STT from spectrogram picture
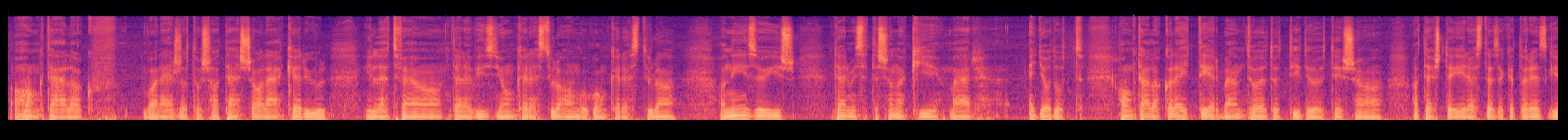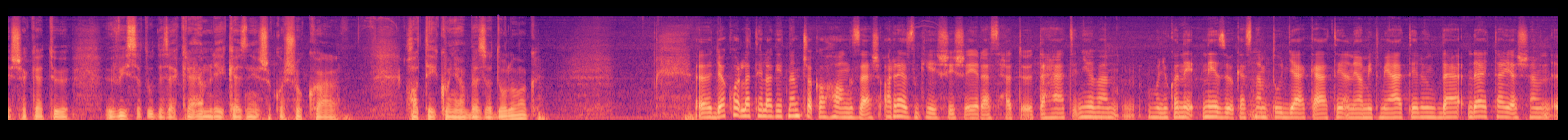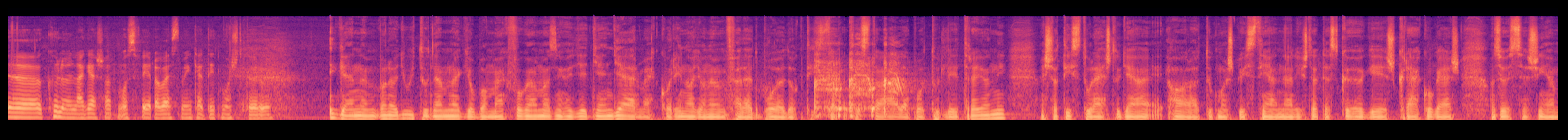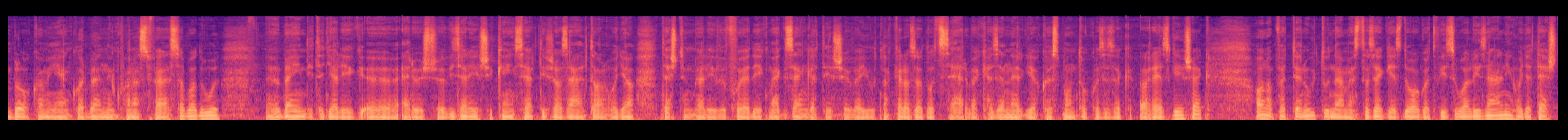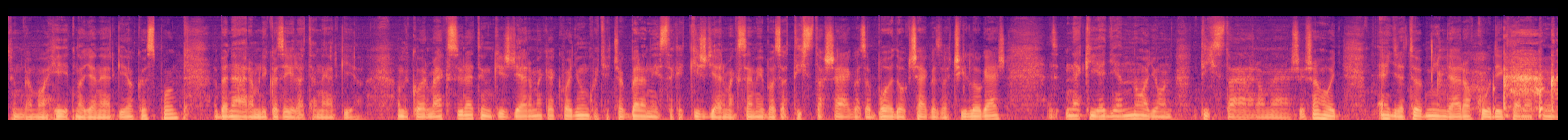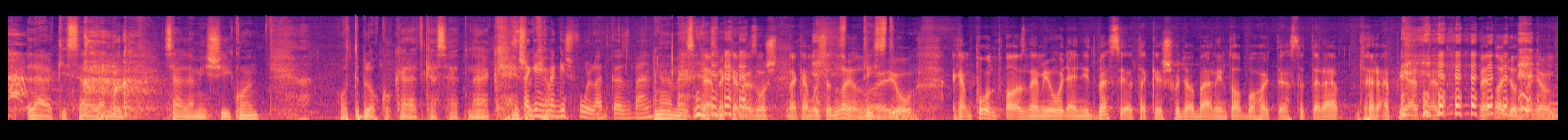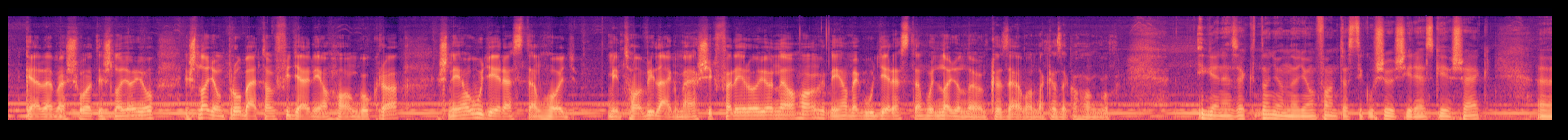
a hangtálak varázslatos hatása alá kerül, illetve a televízión keresztül, a hangokon keresztül a, a néző is. Természetesen, aki már egy adott hangtálakkal egy térben töltött időt, és a, a teste érezte ezeket a rezgéseket, ő, ő vissza tud ezekre emlékezni, és akkor sokkal hatékonyabb ez a dolog. Gyakorlatilag itt nem csak a hangzás, a rezgés is érezhető. Tehát nyilván mondjuk a nézők ezt nem tudják átélni, amit mi átélünk, de, de egy teljesen különleges atmoszféra vesz minket itt most körül. Igen, valahogy úgy tudnám legjobban megfogalmazni, hogy egy ilyen gyermekkori, nagyon önfelett, boldog, tiszta, tiszta állapot tud létrejönni, és a tisztulást ugye hallhattuk most Krisztiánnál is, tehát ez köhögés, krákogás, az összes ilyen blokk, ami ilyenkor bennünk van, az felszabadul, beindít egy elég erős vizelési kényszert is azáltal, hogy a testünkben lévő folyadék megzengetésével jutnak el az adott szervekhez, energiaközpontokhoz ezek a rezgések. Alapvetően úgy tudnám ezt az egész dolgot vizualizálni, hogy a testünkben van hét nagy energiaközpont, ebben áramlik az életenergia. Amikor megszületünk, kisgyermekek vagyunk, hogyha csak belenéztek egy kisgyermek szemébe, az a tisztaság, az a boldogság, az a csillogás, ez neki egy ilyen nagyon tiszta áramlás. És ahogy egyre több minden rakódik le nekünk lelki, szellemi, szellemi síkon, ott blokkok keletkezhetnek. Szegény és hogyha... meg is fullad közben. Nem, ez... nem, nekem ez most, nekem most ez nagyon-nagyon jó. Nekem pont az nem jó, hogy ennyit beszéltek, és hogy a Bálint abba hagyta ezt a teráp, terápiát, mert, mert nagyon-nagyon kellemes volt, és nagyon jó, és nagyon próbáltam figyelni a hangokra, és néha úgy éreztem, hogy mintha a világ másik feléről jönne a hang, néha meg úgy éreztem, hogy nagyon-nagyon közel vannak ezek a hangok. Igen, ezek nagyon-nagyon fantasztikus ősi rezgések.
